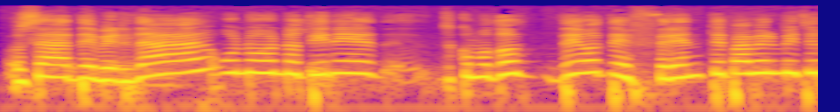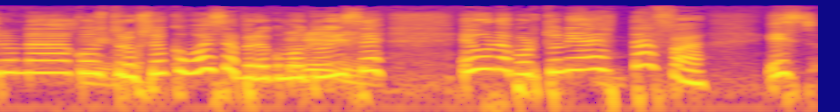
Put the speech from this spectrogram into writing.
O sea, de verdad uno no tiene como dos dedos de frente para permitir una construcción como esa, pero como tú Terrible. dices, es una oportunidad de estafa. Es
